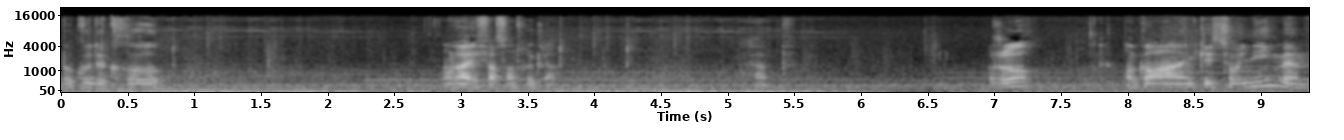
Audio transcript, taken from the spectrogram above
Beaucoup de crocs. On va aller faire son truc là. Hop. Bonjour. Encore une question énigme.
